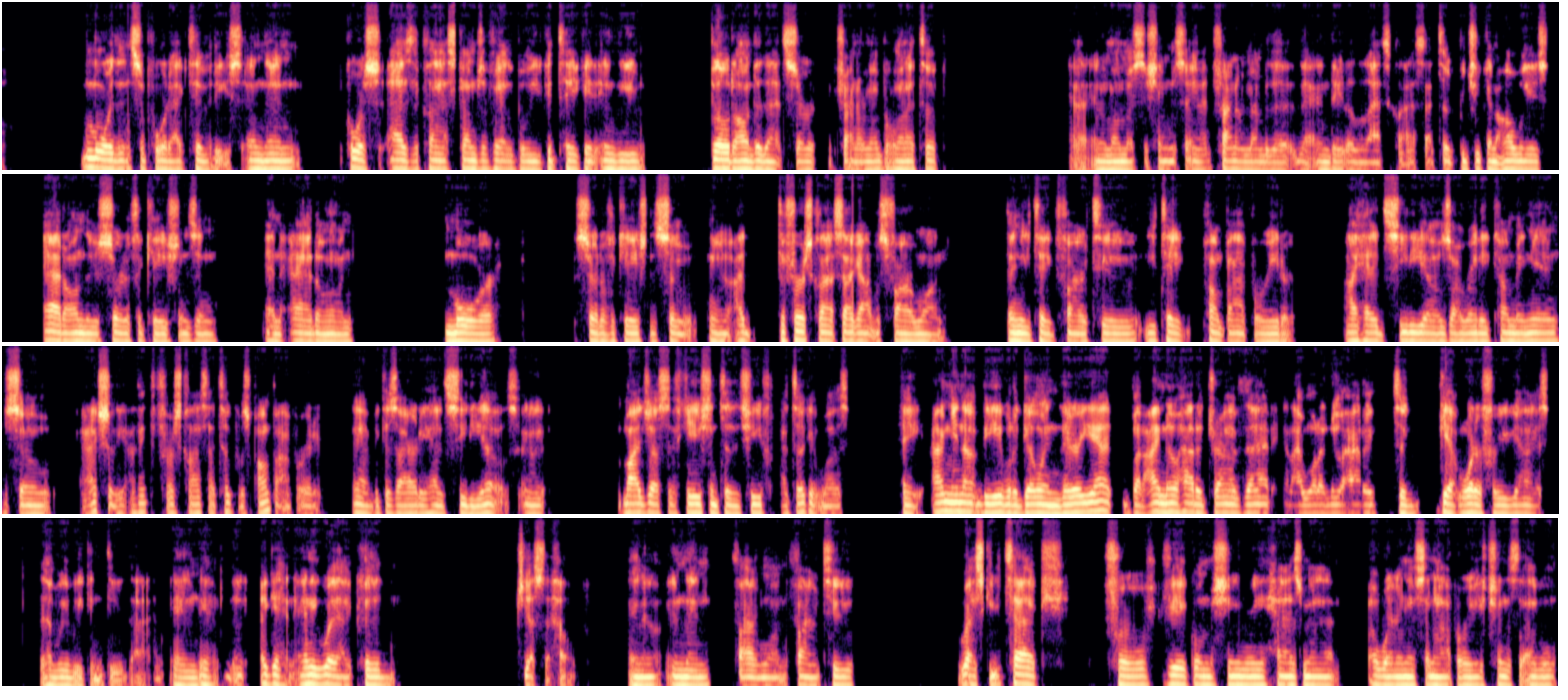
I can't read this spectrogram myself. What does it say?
more than support activities. And then, of course, as the class comes available, you could take it and you build onto that cert. I'm trying to remember when I took, uh, and, I'm almost ashamed to say, I'm trying to remember the, the end date of the last class I took, but you can always add on those certifications and and add on more certifications. So, you know, I the first class I got was fire one. Then you take fire two, you take pump operator. I had CDOs already coming in. So actually, I think the first class I took was pump operator. Yeah, because I already had CDOs. And it, my justification to the chief I took it was, hey, I may not be able to go in there yet, but I know how to drive that and I want to know how to, to get water for you guys. That way we can do that. And know, again, any way I could just to help you know, and then fire one, fire two, rescue tech for vehicle machinery, hazmat awareness and operations level,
